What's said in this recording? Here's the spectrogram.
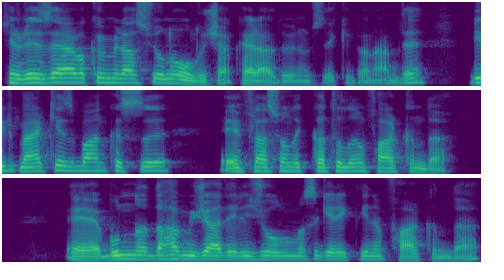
Şimdi rezerv akümülasyonu olacak herhalde önümüzdeki dönemde. Bir Merkez Bankası enflasyondaki katılığın farkında. Bununla daha mücadeleci olunması gerektiğinin farkında.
